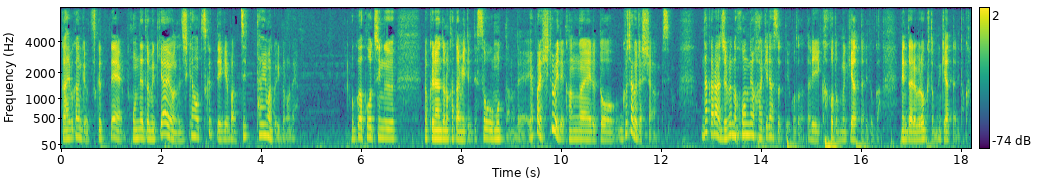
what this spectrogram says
外部環境を作って、本音と向き合うような時間を作っていけば、絶対うまくいくので。僕はコーチングのクライアントの方見ててそう思ったので、やっぱり一人で考えるとぐちゃぐちゃしちゃうんですよ。だから自分の本音を吐き出すっていうことだったり、過去と向き合ったりとか、メンタルブロックと向き合ったりとか、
